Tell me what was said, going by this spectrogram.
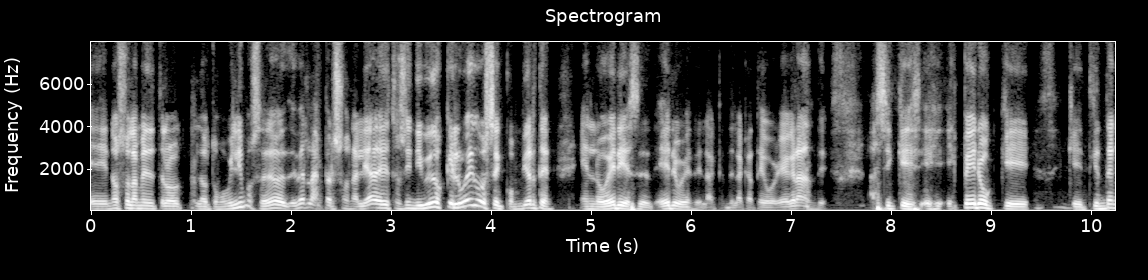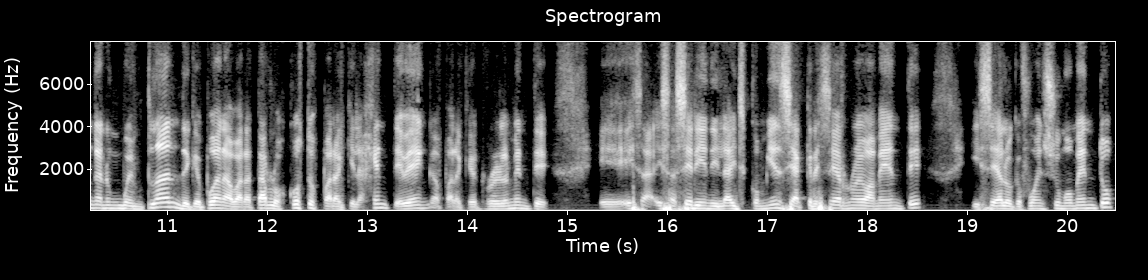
eh, no solamente el, automovilismo, se debe de ver las personalidades de estos individuos que luego se convierten en los héroes, de, la, categoría grande. Así que espero que, que, tengan un buen plan, de que puedan abaratar los costos para que la gente venga, para que realmente eh, esa, esa serie Indy Lights comience a crecer nuevamente y sea lo que fue en su momento,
